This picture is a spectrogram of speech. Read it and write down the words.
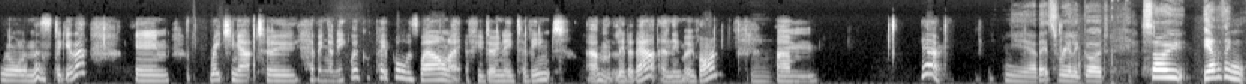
We're all in this together, and reaching out to having a network of people as well. Like if you do need to vent um, let it out, and then move on. Mm. Um, yeah. Yeah, that's really good. So, the other thing,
